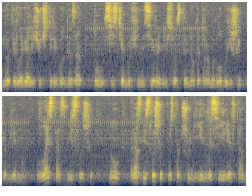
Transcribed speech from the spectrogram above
мы предлагали еще 4 года назад ту систему финансирования и все остальное, которая могло бы решить проблему. Власть нас не слышит. Ну, раз не слышит, пусть там Шугин, Васильев, там,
